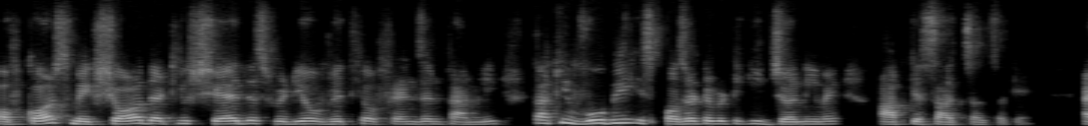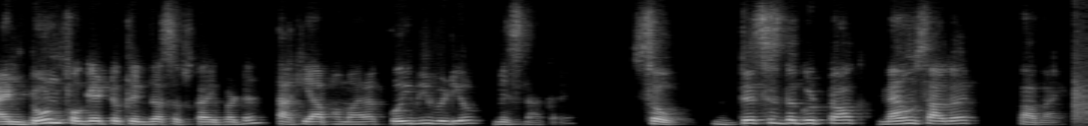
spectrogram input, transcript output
of course make sure that you share this video with your friends and family ताकि वो भी इस पॉजिटिविटी की जर्नी में आपके साथ चल सके. And don't forget to click the subscribe button ताकि आप हमारा कोई भी वीडियो मिस ना करें. So this is the Good Talk मैं हूँ सागर. बाय बाय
